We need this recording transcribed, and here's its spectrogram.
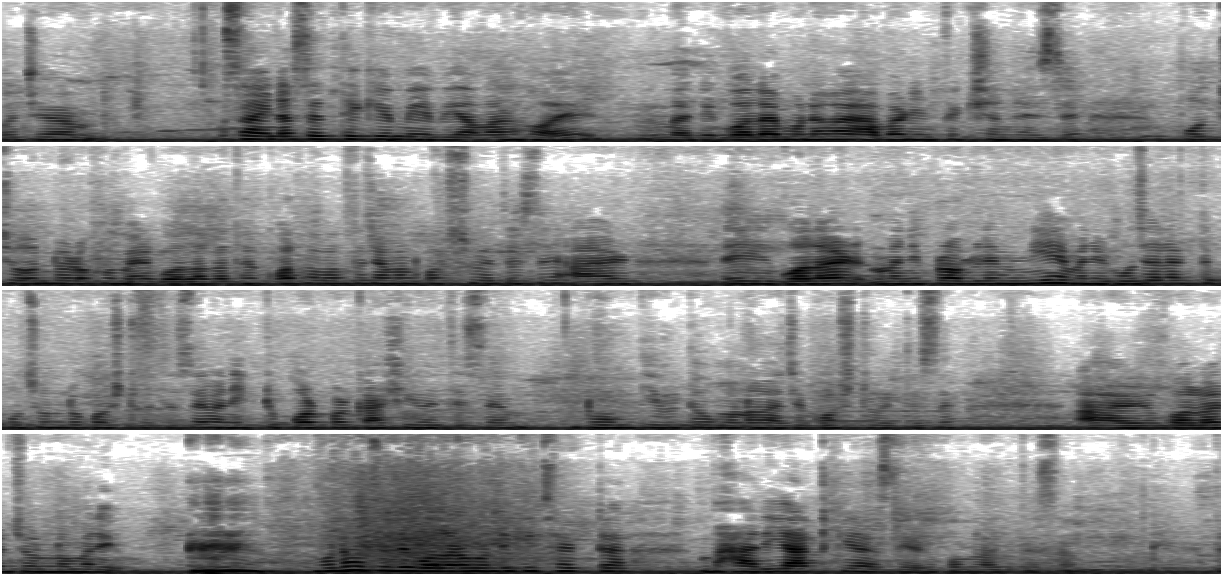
ওই যে সাইনাসের থেকে মেবি আমার হয় মানে গলায় মনে হয় আবার ইনফেকশন হয়েছে। প্রচণ্ড রকমের গলা ব্যথা, কথা বলতে যেমন কষ্ট হইতেছে, আর এই গলার মানে প্রবলেম নিয়ে মানে রোজা রাখতে প্রচণ্ড কষ্ট হইতেছে মানে একটু পর পর কাশি হইতেছে ঢোক গিলতেও মনে হয় যে কষ্ট হইতেছে। আর গলার জন্য মানে মনে হচ্ছে যে গলার মধ্যে কিছু একটা ভারী আটকে আছে, এরকম লাগতেছে। তো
